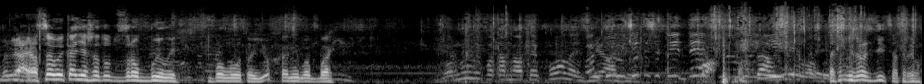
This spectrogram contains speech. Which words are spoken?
Бля, оце ви, звісно, тут зробили болото, йоханий бабай. Вернули потім на те поле, Антон, чого ти що ти йдеш? Так мені ж роздіться треба.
